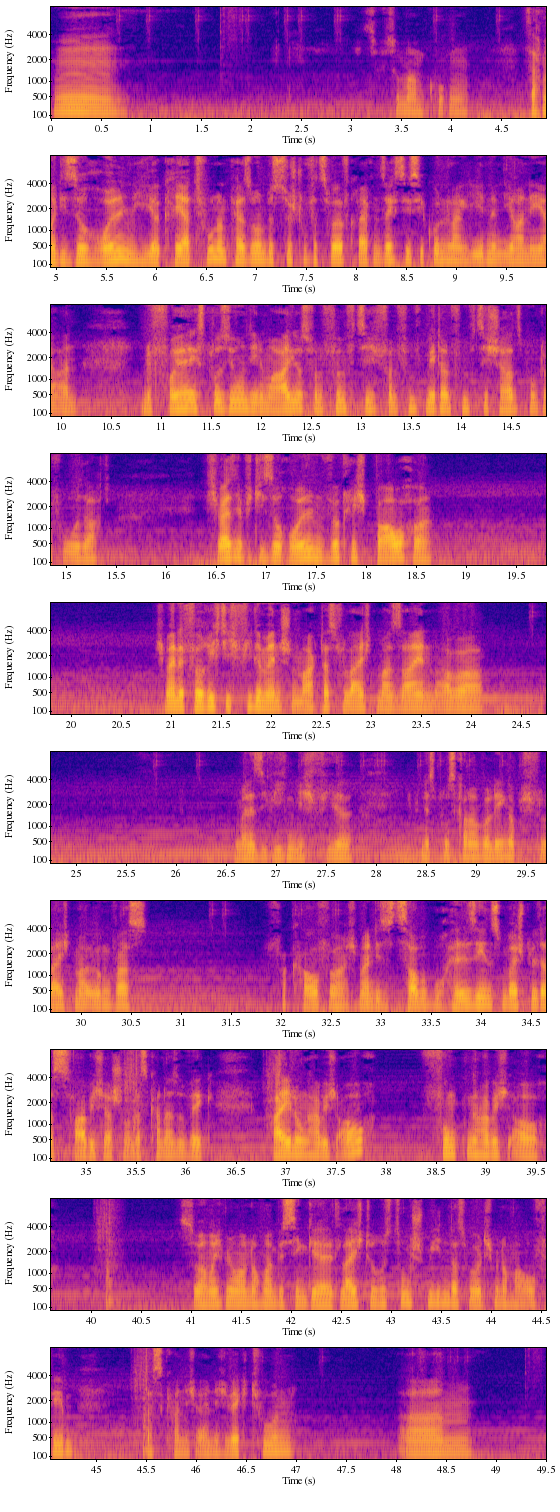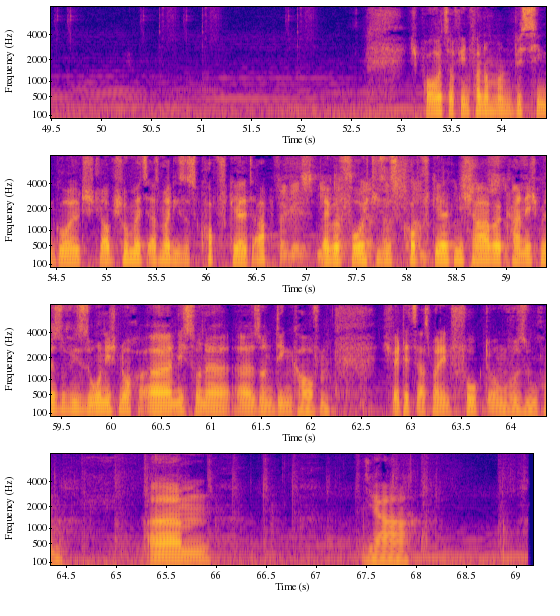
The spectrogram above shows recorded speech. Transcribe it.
Hm. Sowieso mal am gucken. Sag mal, diese Rollen hier. Kreaturen und Personen bis zur Stufe 12 greifen 60 Sekunden lang jeden in ihrer Nähe an. Eine Feuerexplosion, die in einem Radius von 50, von 5 Metern 50 Schadenspunkte verursacht. Ich weiß nicht, ob ich diese Rollen wirklich brauche. Ich meine, für richtig viele Menschen mag das vielleicht mal sein, aber... Ich meine, sie wiegen nicht viel. Ich bin jetzt bloß gerade überlegen, ob ich vielleicht mal irgendwas verkaufe. Ich meine, dieses Zauberbuch Hellsehen zum Beispiel, das habe ich ja schon. Das kann also weg. Heilung habe ich auch. Funken habe ich auch. So, habe ich mir noch mal ein bisschen Geld. Leichte Rüstung schmieden, das wollte ich mir noch mal aufheben. Das kann ich eigentlich wegtun. Ähm... Ich brauche jetzt auf jeden Fall noch mal ein bisschen Gold. Ich glaube, ich hole mir jetzt erstmal dieses Kopfgeld ab. Nicht, weil bevor ich dieses Kopfgeld nicht habe, kann ich mir sowieso nicht noch äh, nicht so eine äh, so ein Ding kaufen. Ich werde jetzt erstmal den Vogt irgendwo suchen. Ähm ja.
